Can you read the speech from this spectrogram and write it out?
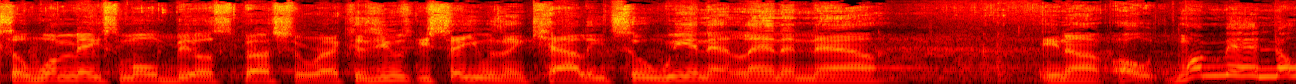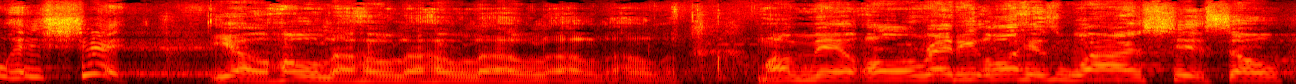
So what makes Mobile special, right? Because you, you say you was in Cali too. We in Atlanta now. You know, oh, my man know his shit. Yo, hold up, hold up, hold up, hold up, hold up, hold up. My man already on his wine shit. So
